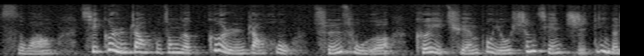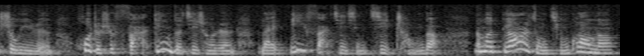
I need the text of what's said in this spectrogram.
死亡，其个人账户中的个人账户存储额可以全部由生前指定的受益人或者是法定的继承人来依法进行继承的。那么第二种情况呢？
